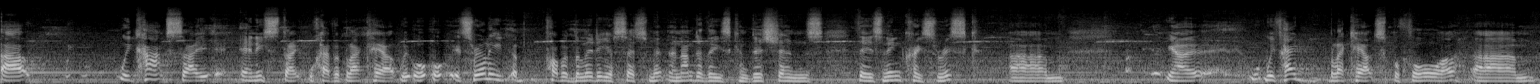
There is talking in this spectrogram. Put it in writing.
Uh, we can't say any state will have a blackout. We, or, or it's really a probability assessment, and under these conditions, there's an increased risk. Um, you know, we've had blackouts before. Um,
